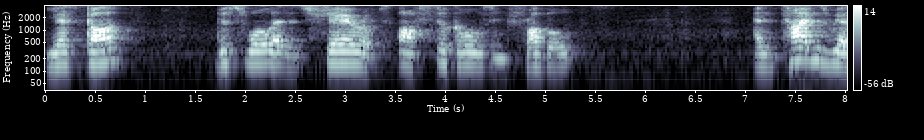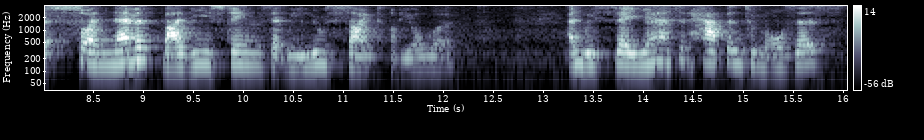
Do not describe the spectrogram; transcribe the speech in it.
Yes, God, this world has its share of obstacles and troubles. And times we are so enamored by these things that we lose sight of your word. And we say, yes, it happened to Moses.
